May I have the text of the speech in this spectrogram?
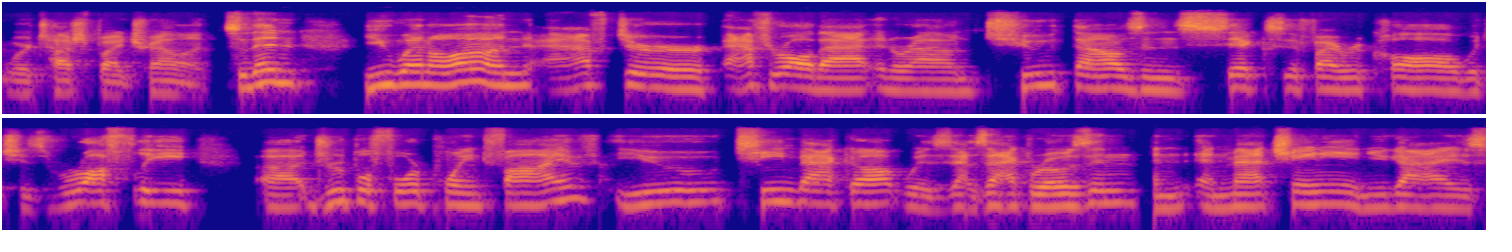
were touched by Trellon. So then you went on after after all that in around 2006, if I recall, which is roughly uh, Drupal 4.5, you team back up with Zach Rosen and, and Matt Cheney, and you guys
